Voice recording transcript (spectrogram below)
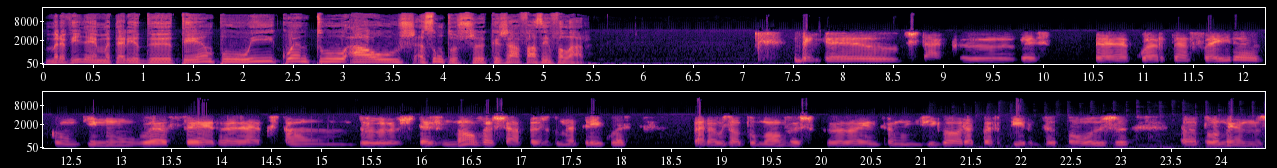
Maravilha em matéria de tempo e quanto aos assuntos que já fazem falar? Bem, eh, o destaque desta quarta-feira continua a ser a questão dos, das novas chapas de matrículas para os automóveis que entram em vigor a partir de hoje. Uh, pelo menos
